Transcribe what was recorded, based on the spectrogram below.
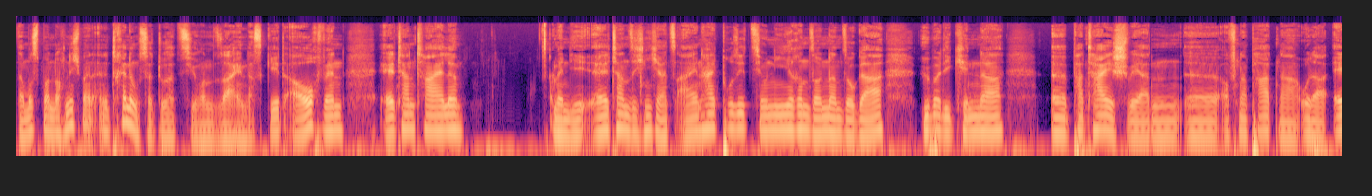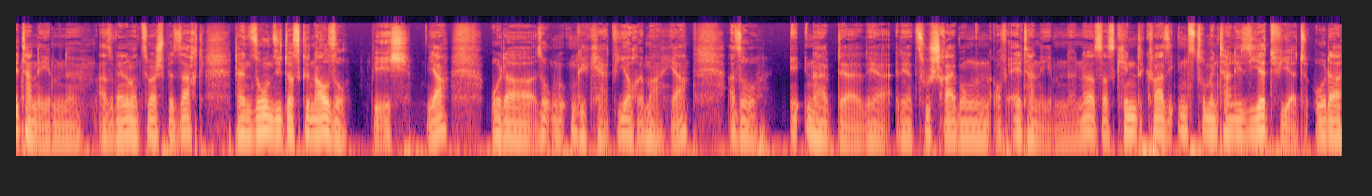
dann muss man noch nicht mal in eine Trennungssituation sein. Das geht auch, wenn Elternteile wenn die Eltern sich nicht als Einheit positionieren, sondern sogar über die Kinder äh, parteiisch werden äh, auf einer Partner- oder Elternebene. Also wenn man zum Beispiel sagt, dein Sohn sieht das genauso wie ich, ja, oder so umgekehrt, wie auch immer, ja. Also innerhalb der, der, der Zuschreibungen auf Elternebene, ne? dass das Kind quasi instrumentalisiert wird oder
